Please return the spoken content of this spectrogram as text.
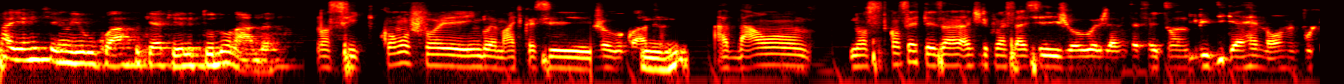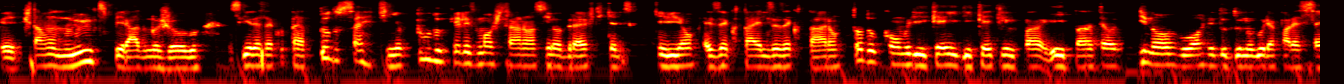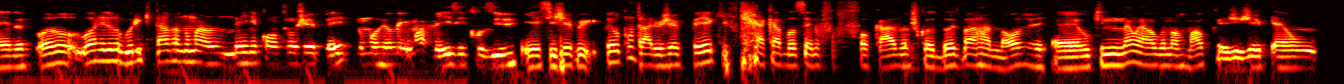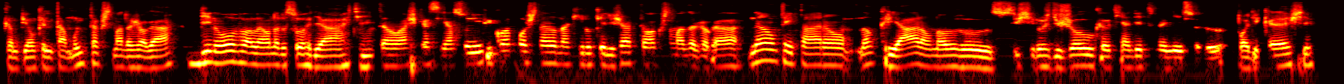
aí a gente chega no jogo quarto, que é aquele tudo ou nada. Nossa, e como foi emblemático esse jogo 4. Uhum. A Down nossa, com certeza, antes de começar esse jogo, eles devem ter feito um grito de guerra enorme, porque estavam muito inspirados no jogo, conseguiram executar tudo certinho, tudo que eles mostraram assim no draft, que eles queriam executar, eles executaram. Todo o combo de Kay, de Caitlyn Pan e Pantheon, de novo o Orne do, do Nuguri aparecendo. O, o Orne do Nuguri que tava numa lane contra um GP, não morreu nenhuma vez, inclusive. E esse GP, pelo contrário, o GP que acabou sendo focado, ficou 2 9, é, o que não é algo normal, porque o GG é um campeão que ele tá muito acostumado a jogar. De novo, a Leona do Sword Art, então acho que assim, a Sony ficou apostando naquilo que eles já estão acostumados a jogar, não tentaram, não criaram novos estilos de jogo que eu tinha dito no início do podcast.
